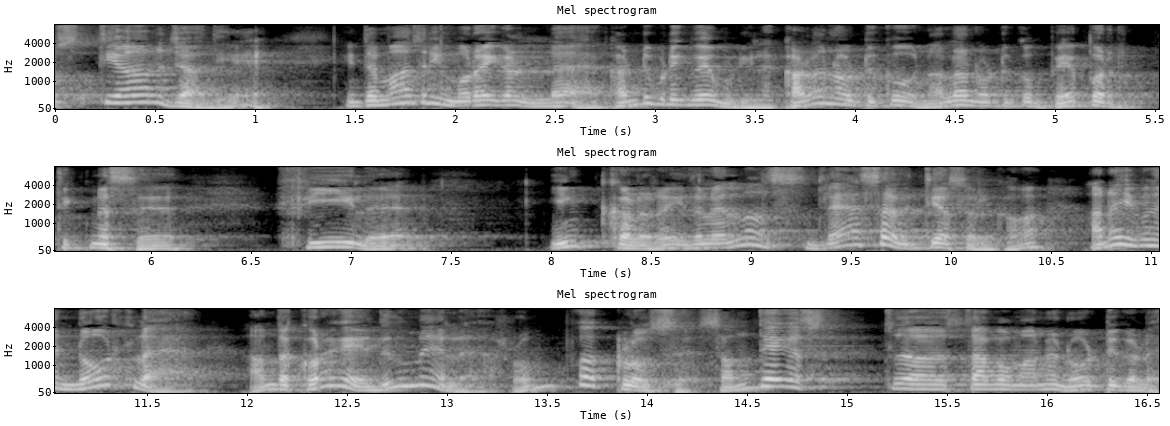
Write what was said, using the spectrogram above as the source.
ஒஸ்தியான ஜாதியே இந்த மாதிரி முறைகளில் கண்டுபிடிக்கவே முடியல. கள்ள நோட்டுக்கும் நல்ல நோட்டுக்கும் paper thickness feel ink colour இதிலெல்லாம் லேசாக வித்தியாசம் இருக்கும். ஆனால் இவங்க நோட்டில் அந்த குறைக எதுவுமே இல்லை. ரொம்ப க்ளோஸு சந்தேக ஸ்தாபமான நோட்டுகள்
